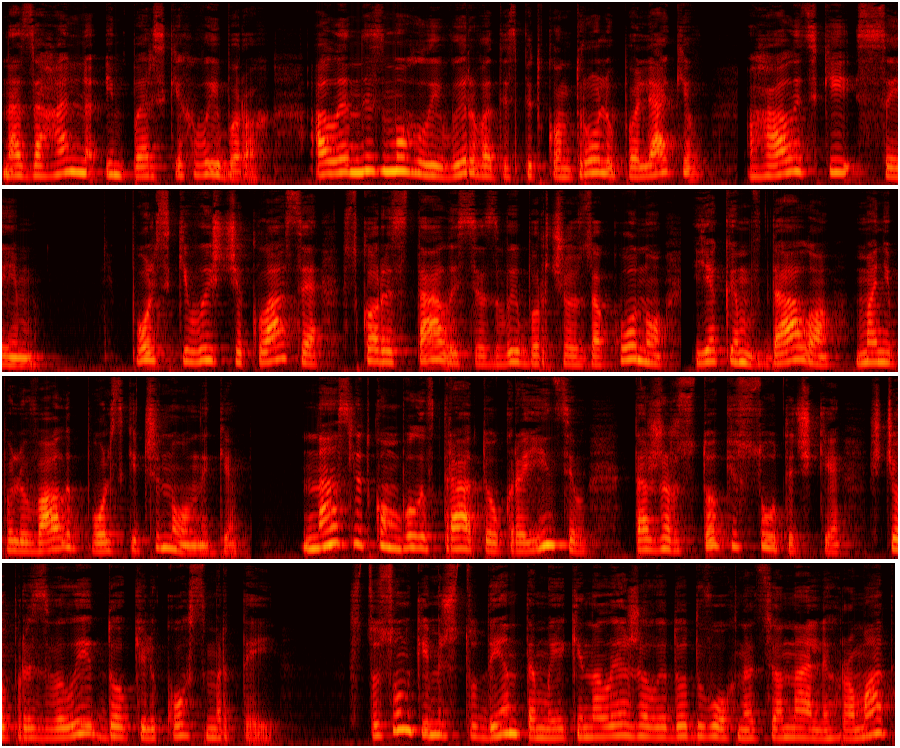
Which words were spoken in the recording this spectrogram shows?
на загальноімперських виборах, але не змогли вирвати з під контролю поляків Галицький Сейм. Польські вищі класи скористалися з виборчого закону, яким вдало маніпулювали польські чиновники. Наслідком були втрати українців та жорстокі сутички, що призвели до кількох смертей. Стосунки між студентами, які належали до двох національних громад,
